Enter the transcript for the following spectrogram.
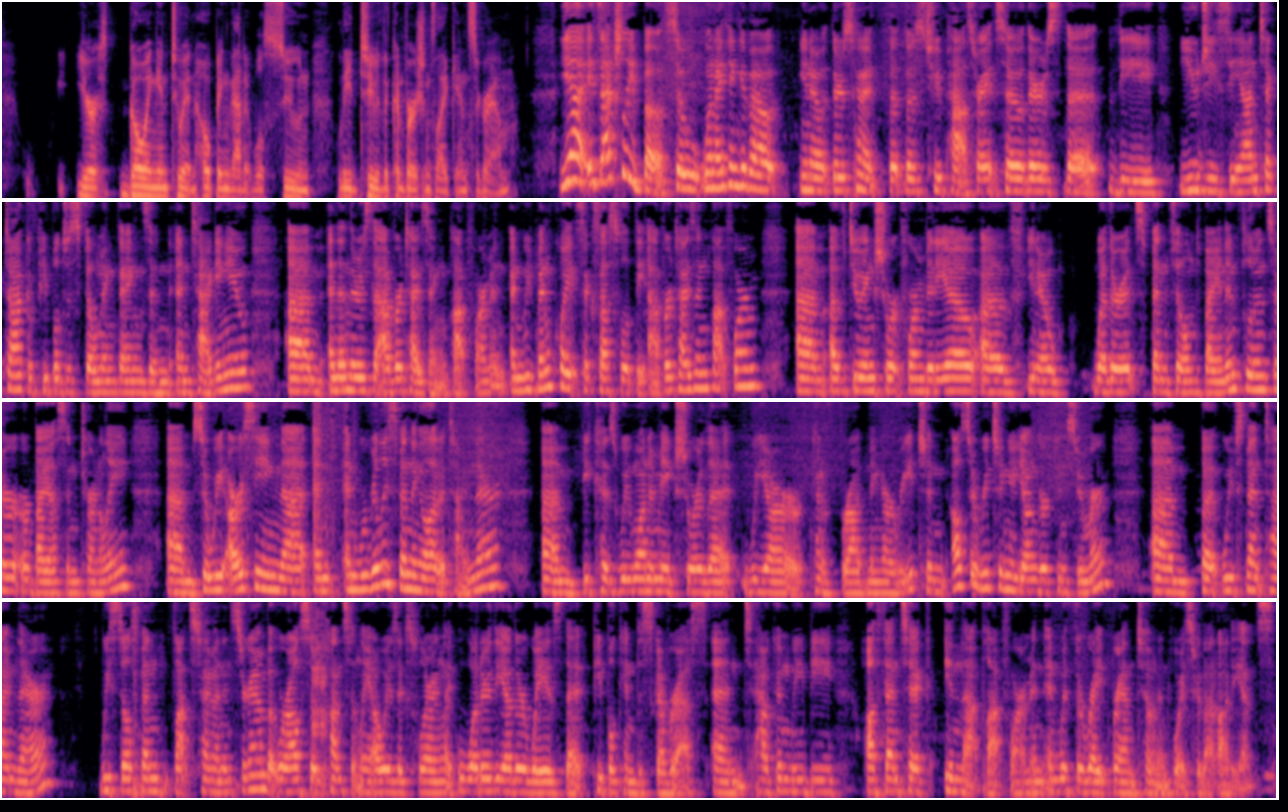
you're going into it and hoping that it will soon lead to the conversions like Instagram? Yeah, it's actually both. So when I think about, you know, there's kind of the, those two paths, right? So there's the the UGC on TikTok of people just filming things and, and tagging you, um, and then there's the advertising platform, and and we've been quite successful at the advertising platform um, of doing short form video of, you know, whether it's been filmed by an influencer or by us internally. Um, so we are seeing that, and and we're really spending a lot of time there um, because we want to make sure that we are kind of broadening our reach and also reaching a younger consumer. Um, but we've spent time there. We still spend lots of time on Instagram, but we're also constantly always exploring like what are the other ways that people can discover us and how can we be authentic in that platform and, and with the right brand tone and voice for that audience.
